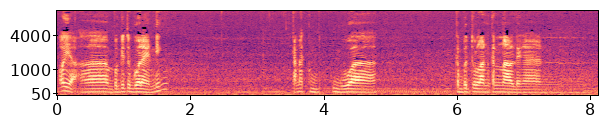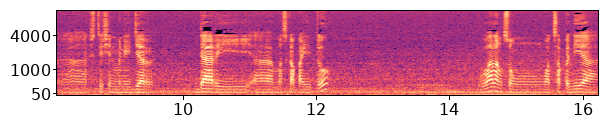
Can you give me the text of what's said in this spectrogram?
Oh ya uh, begitu gue landing karena ke gue kebetulan kenal dengan uh, station manager dari uh, maskapai itu gue langsung WhatsApp ke dia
